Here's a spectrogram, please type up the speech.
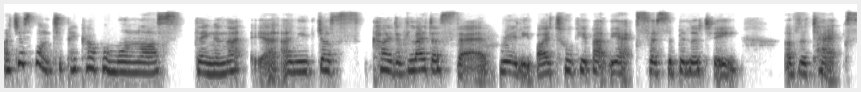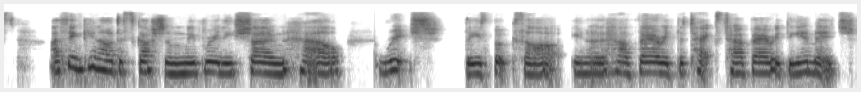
I just want to pick up on one last thing, and that, and you've just kind of led us there really by talking about the accessibility of the text. I think in our discussion, we've really shown how rich these books are, you know, how varied the text, how varied the image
